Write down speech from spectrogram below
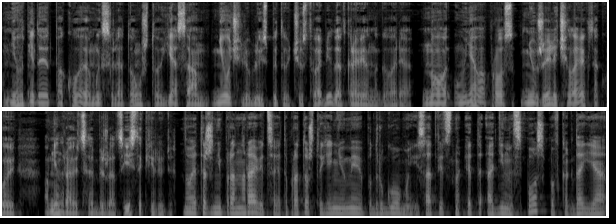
Мне вот не дает покоя мысль о том, что я сам не очень люблю испытывать чувство обиды, откровенно говоря. Но у меня вопрос, неужели человек такой, а мне нравится обижаться? Есть такие люди? Но это же не про нравится, это про то, что я не умею по-другому. И, соответственно, это один из способов, когда я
